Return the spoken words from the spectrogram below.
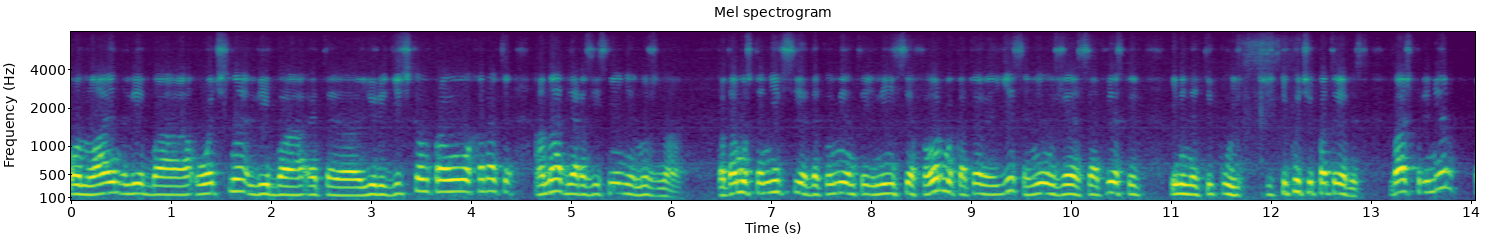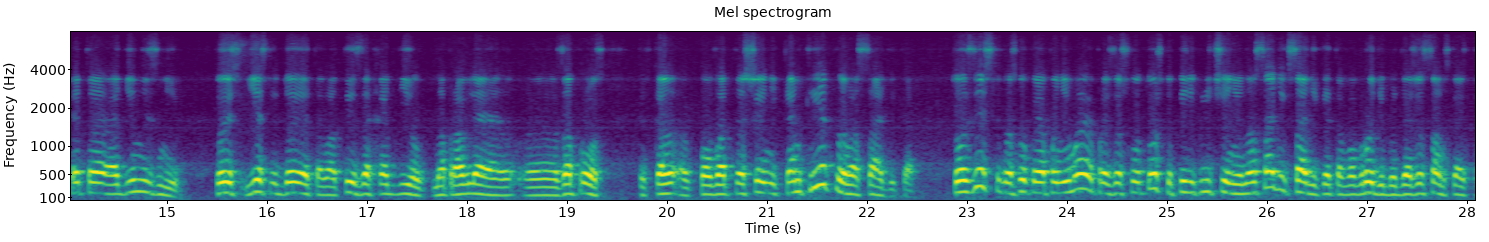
онлайн, либо очно, либо это юридического правового характера, она для разъяснения нужна. Потому что не все документы или не все формы, которые есть, они уже соответствуют именно текущей, текущей потребности. Ваш пример – это один из них. То есть, если до этого ты заходил, направляя э, запрос в, по, в отношении конкретного садика, то здесь, насколько я понимаю, произошло то, что переключение на садик, садик этого вроде бы даже сам скажет,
